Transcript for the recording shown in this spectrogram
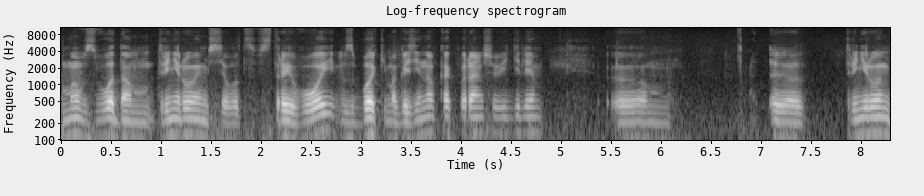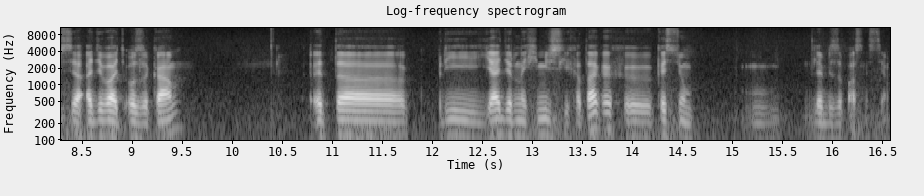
Мы взводом тренируемся вот в строевой, в сборке магазинов, как вы раньше видели. Эм, э, тренируемся одевать ОЗК, это при ядерных химических атаках э, костюм для безопасности.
